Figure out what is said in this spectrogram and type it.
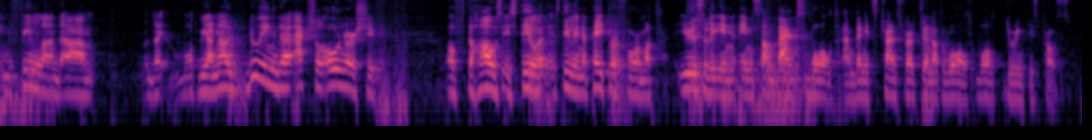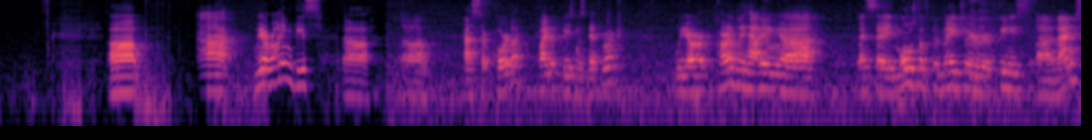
in Finland, um, the, what we are now doing, the actual ownership of the house is still, still in a paper format, usually in, in some bank's vault, and then it's transferred to another vault, vault during this process. Uh, uh, we are running this uh, uh as a Corda, private business network. We are currently having, uh, let's say, most of the major Finnish uh, banks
